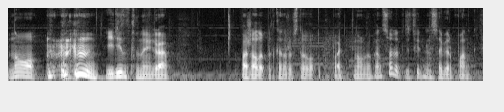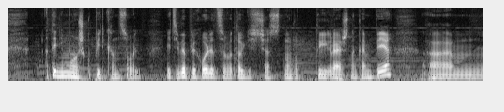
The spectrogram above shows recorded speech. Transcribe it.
но единственная игра, пожалуй, под которую стоило покупать новую консоль, это действительно Cyberpunk. А ты не можешь купить консоль и тебе приходится в итоге сейчас, ну вот ты играешь на компе, эм,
